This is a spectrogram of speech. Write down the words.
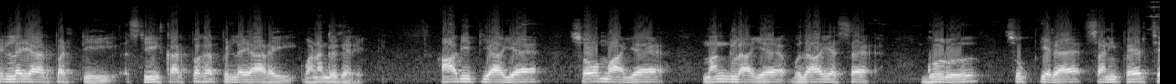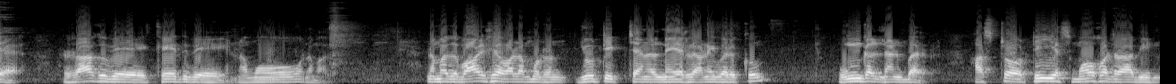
பிள்ளையார்பட்டி ஸ்ரீ கற்பக பிள்ளையாரை வணங்குகிறேன். ஆதித்யாய சோமாய மங்களாய புதாயச குரு சுக்கிர சனி பெயர்ச்ச ராகுவே கேதுவே நமோ நமது நமது வாழ்க வளமுடன் யூடியூப் சேனல் நேயர்கள் அனைவருக்கும் உங்கள் நண்பர் அஸ்ட்ரோ டிஎஸ் மோகன்ராவின்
